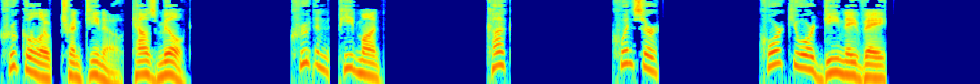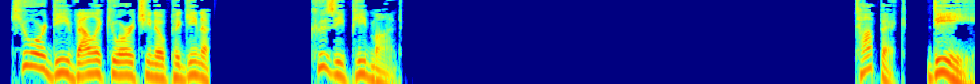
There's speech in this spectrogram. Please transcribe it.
Crucolo, Trentino, cow's milk. Cruton, Piedmont. Cuc. Quincer. Corcuor di Neve. Cuor di Vallecuoricino Pagina. Cusi Piedmont Topic D.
